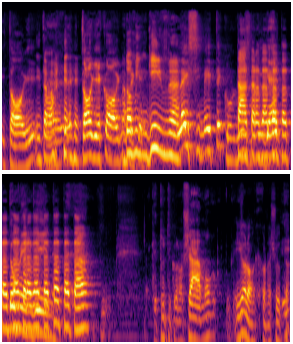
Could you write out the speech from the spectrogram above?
I tori. I tori. eh, tori e corna. Dominguin. perché Lei si mette con Luis che tutti conosciamo. Io l'ho anche conosciuto.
